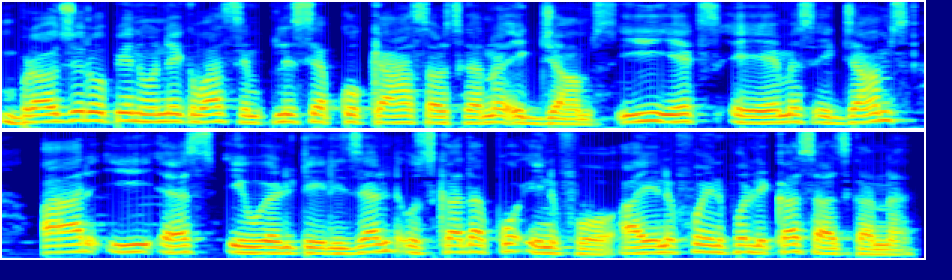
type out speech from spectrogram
ब्राउज़र ओपन होने के बाद सिंपली से आपको क्या सर्च करना है? Exams. E X A M S exams. R E S U L T result. उसके बाद आपको इन्फो। आई इन्फो इन्फो लिखकर सर्च करना है।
